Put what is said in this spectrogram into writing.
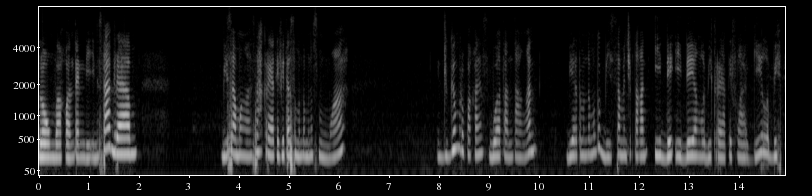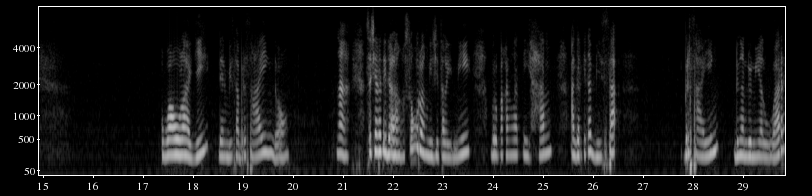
lomba konten di Instagram, bisa mengasah kreativitas teman-teman semua, juga merupakan sebuah tantangan biar teman-teman tuh bisa menciptakan ide-ide yang lebih kreatif lagi, lebih wow lagi, dan bisa bersaing dong. Nah, secara tidak langsung ruang digital ini merupakan latihan agar kita bisa bersaing dengan dunia luar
